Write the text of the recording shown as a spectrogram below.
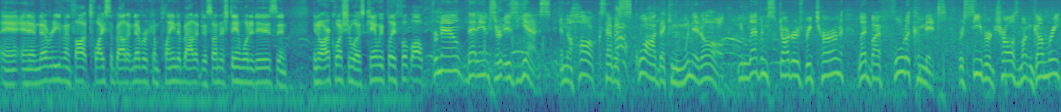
and, and have never even thought twice about it, never complained about it, just understand what it is. And, you know, our question was, can we play football? For now, that answer is yes. And the Hawks have a squad that can win it all. 11 starters return, led by Florida commits, receiver Charles Montgomery,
